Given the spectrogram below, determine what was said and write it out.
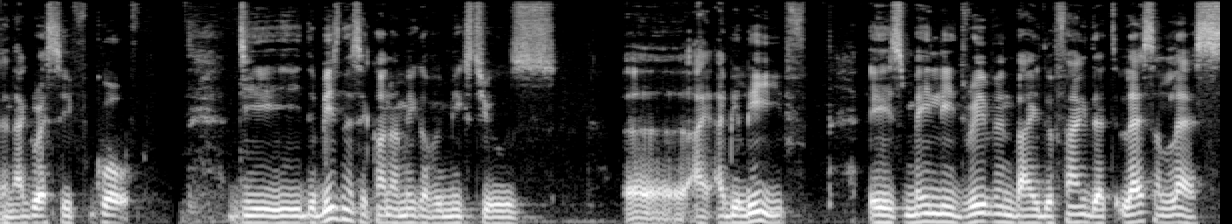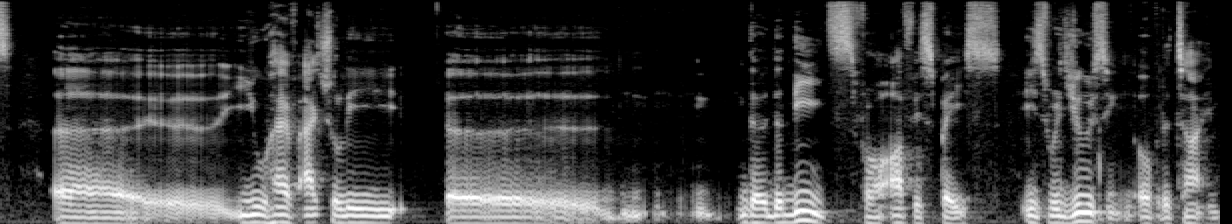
and aggressive growth. The, the business economic of a mixed use, I, I believe, is mainly driven by the fact that less and less uh, you have actually uh, the, the needs for office space is reducing over the time.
